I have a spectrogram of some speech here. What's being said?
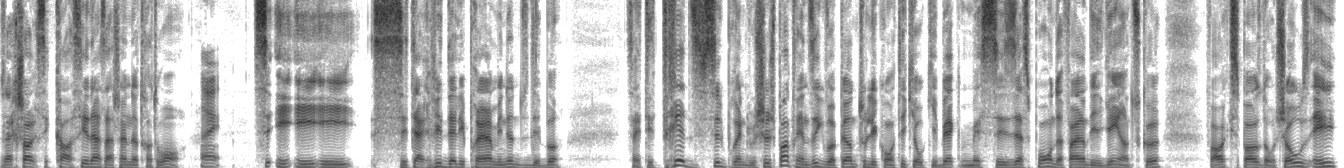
Richard s'est cassé dans sa chaîne de trottoir. Ouais. C'est- Et, et- et c'est arrivé dès les premières minutes du débat. Ça a été très difficile pour Andrew Scheer. Je suis pas en train de dire qu'il va perdre tous les comtés qu'il y a au Québec, mais ses espoirs de faire des gains, en tout cas, il va falloir qu'il se passe d'autres choses. Et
